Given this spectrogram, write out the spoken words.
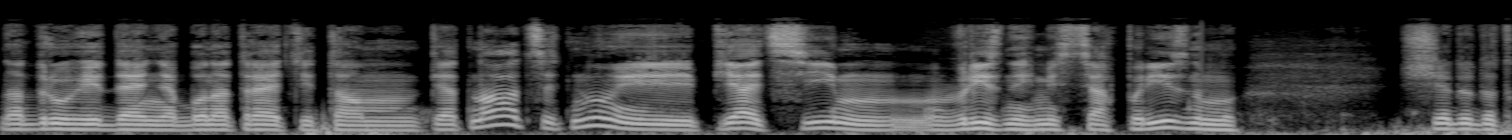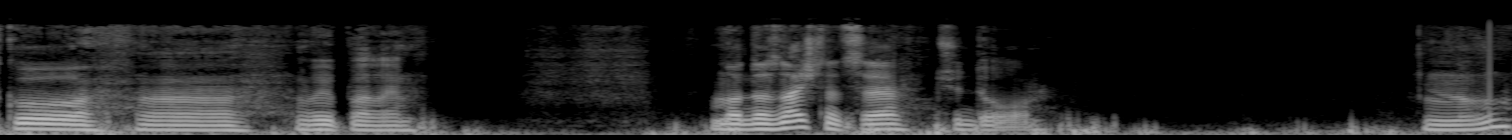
на другий день або на третій там 15, ну і 5-7 в різних місцях по-різному. Ще додатково е, випали. Ну, Однозначно це чудово. Ну.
